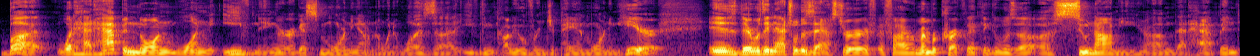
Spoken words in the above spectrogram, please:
But what had happened on one evening, or I guess morning, I don't know when it was, uh, evening probably over in Japan, morning here, is there was a natural disaster. If, if I remember correctly, I think it was a, a tsunami um, that happened.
